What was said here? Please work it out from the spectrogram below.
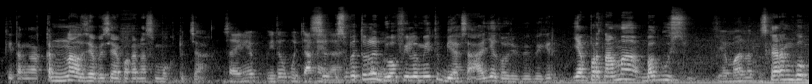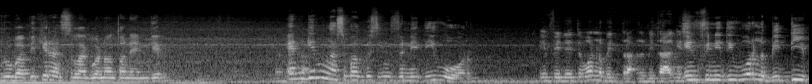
kita nggak kenal siapa-siapa karena semua kepecah. sayangnya itu puncaknya Se- kan sebetulnya dua film itu biasa aja kalau dipikir. Yang pertama bagus. yang mana tuh Sekarang gue berubah pikiran setelah gue nonton Endgame. Endgame nggak sebagus Infinity War. Infinity War lebih tra- lebih tragis Infinity War lebih deep.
